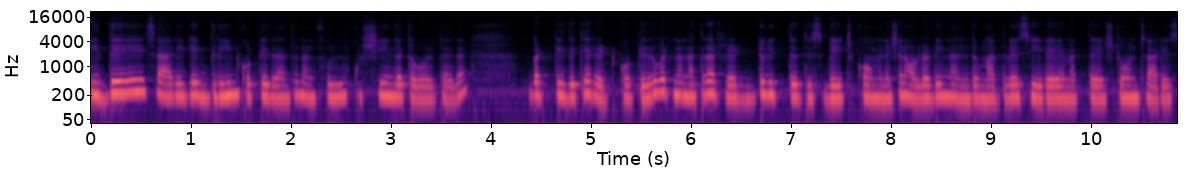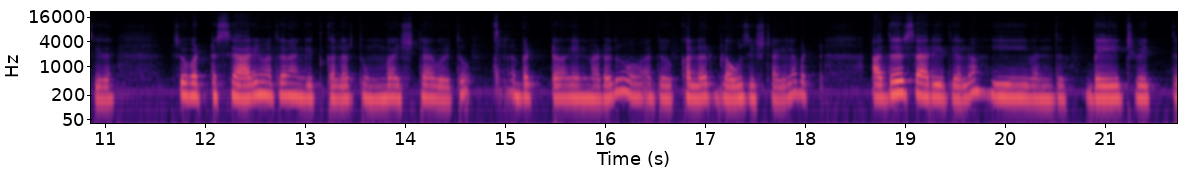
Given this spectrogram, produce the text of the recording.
ಇದೇ ಸ್ಯಾರಿಗೆ ಗ್ರೀನ್ ಕೊಟ್ಟಿದ್ರೆ ಅಂತೂ ನಾನು ಫುಲ್ ಖುಷಿಯಿಂದ ತೊಗೊಳ್ತಾ ಇದ್ದೆ. ಬಟ್ ಇದಕ್ಕೆ ರೆಡ್ ಕೊಟ್ಟಿದ್ರು. ಬಟ್ ನನ್ನ ಹತ್ರ red with this beige combination already ನಂದು ಮದುವೆ ಸೀರೆ ಮತ್ತು ಸ್ಟೋನ್ ಸ್ಯಾರೀಸ್ ಇದೆ. ಸೊ ಬಟ್ ಸ್ಯಾರಿ ಮಾತ್ರ ನನಗೆ ಇದು ಕಲರ್ ತುಂಬ ಇಷ್ಟ ಆಗೋಯಿತು. ಬಟ್ ಏನು ಮಾಡೋದು? ಅದು ಕಲರ್ ಬ್ಲೌಸ್ ಇಷ್ಟ ಆಗಿಲ್ಲ. ಬಟ್ ಅದರ್ ಸ್ಯಾರಿ ಇದೆಯಲ್ವ ಈ ಒಂದು ಬೇಜ್ ವಿತ್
